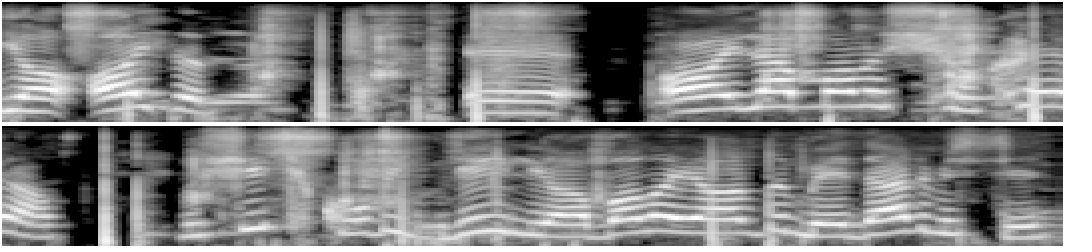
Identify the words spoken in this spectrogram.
Ya Aydın. E, ailem bana şaka yapmış. Hiç komik değil ya. Bana yardım eder misin?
